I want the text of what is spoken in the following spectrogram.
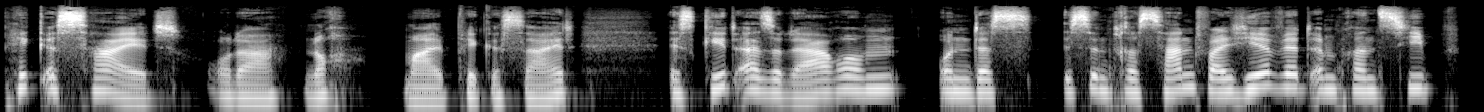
Pick a Side oder nochmal Pick a Side. Es geht also darum, und das ist interessant, weil hier wird im Prinzip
